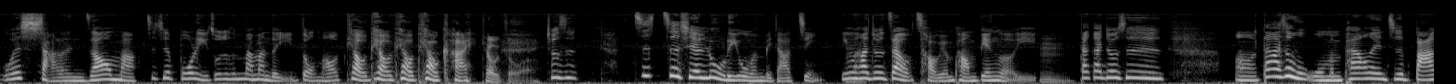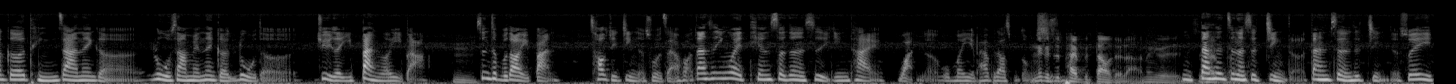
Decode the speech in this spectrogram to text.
我也傻了，你知道吗？这些玻璃珠就是慢慢的移动，然后跳跳跳跳开，跳走啊！就是这这些路离我们比较近，因为它就是在草原旁边而已。嗯，大概就是，嗯、呃，大概是我们拍到那只八哥停在那个路上面，那个路的距离的一半而已吧。嗯，甚至不到一半。超级近的，说实在话，但是因为天色真的是已经太晚了，我们也拍不到什么东西。那个是拍不到的啦，那个。嗯，但是真的是近的，但是真的是近的，所以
